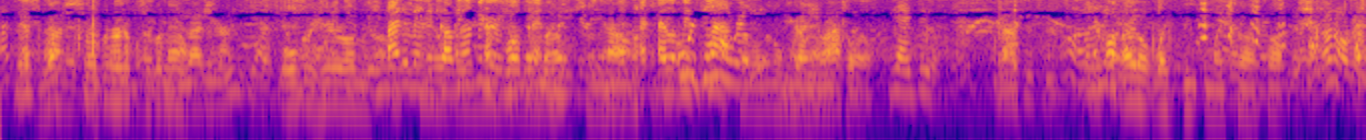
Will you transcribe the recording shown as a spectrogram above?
were using this before. This doesn't teach you a- So, gun is seven convertible. of an You ounce. guys- Over here on the By the way, the government have broken. No. I, I look oh, we're done already? got a little You got your glasses? Yeah, I do. Glasses? Oh, I don't like beating myself up. Done already.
